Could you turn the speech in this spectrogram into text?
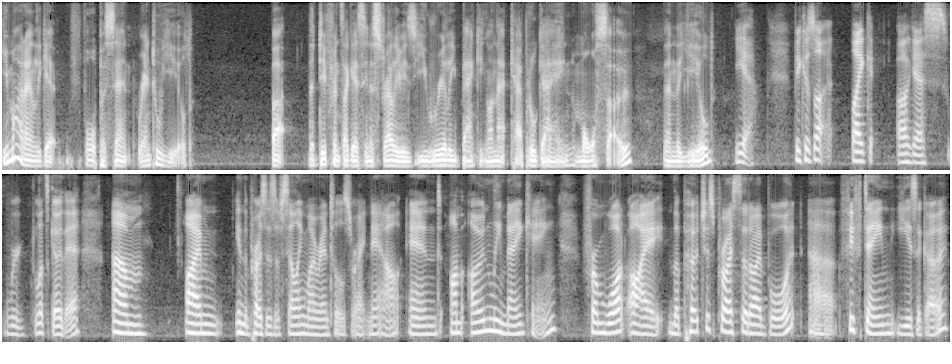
you might only get 4% rental yield. The difference, I guess, in Australia is you really banking on that capital gain more so than the yield. Yeah, because I like I guess we're let's go there. Um, I'm in the process of selling my rentals right now, and I'm only making from what I the purchase price that I bought uh, 15 years ago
